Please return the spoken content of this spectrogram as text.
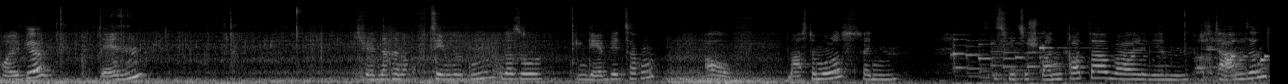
Folge. Denn ich werde nachher noch auf 10 Minuten oder so ein Gameplay zocken. Auf Mastermodus. Denn es ist viel zu spannend gerade da, weil wir im Titan sind.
